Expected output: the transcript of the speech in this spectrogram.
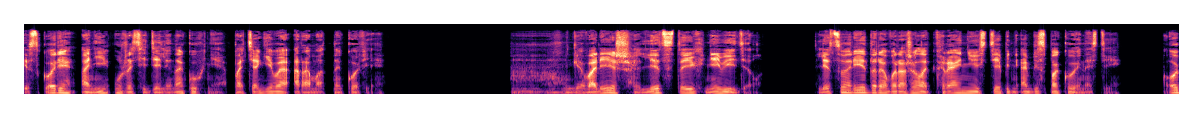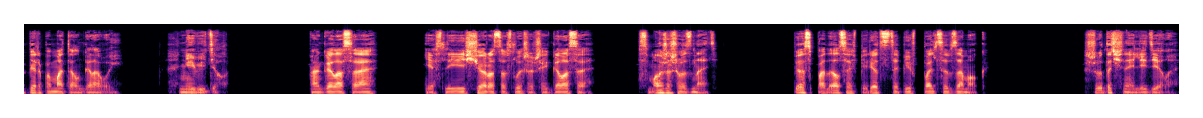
и вскоре они уже сидели на кухне, потягивая ароматный кофе. «Говоришь, лиц ты их не видел». Лицо рейдера выражало крайнюю степень обеспокоенности. Опер помотал головой. «Не видел». «А голоса? Если еще раз услышишь их голоса, сможешь узнать?» Пес подался вперед, сцепив пальцы в замок. Шуточное ли дело?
